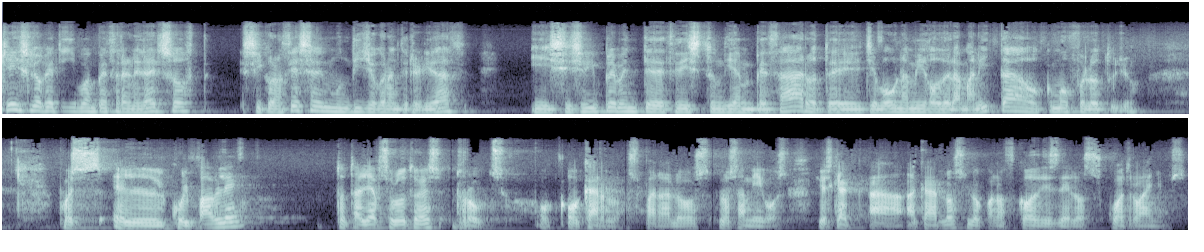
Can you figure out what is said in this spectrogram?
¿Qué es lo que te llevó a empezar en el Airsoft? Si conocías el mundillo con anterioridad y si simplemente decidiste un día empezar o te llevó un amigo de la manita o cómo fue lo tuyo. Pues el culpable total y absoluto es Roach o, Carlos para los, amigos. Yo es que a, Carlos lo conozco desde los cuatro años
